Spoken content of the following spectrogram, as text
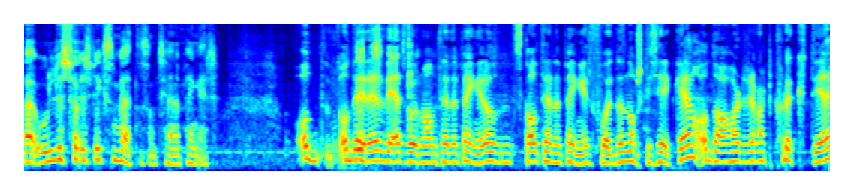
Det er oljeservicevirksomheten som tjener penger. Og, og dere vet hvor man tjener penger, og skal tjene penger for Den norske kirke. Og da har dere vært kløktige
